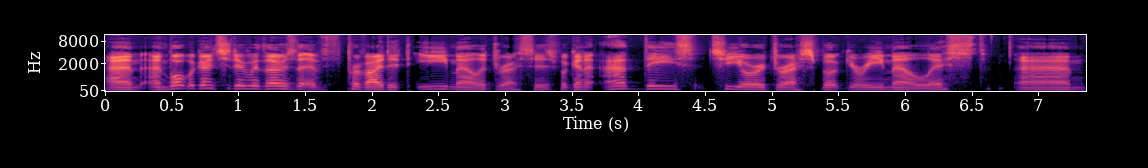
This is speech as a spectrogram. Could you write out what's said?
Um, and what we're going to do with those that have provided email addresses, we're going to add these to your address book, your email list. Um,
